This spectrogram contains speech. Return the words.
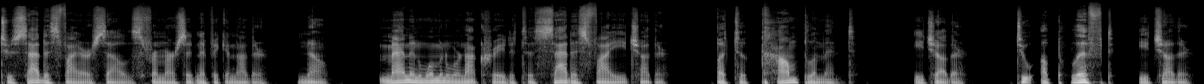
to satisfy ourselves from our significant other. No. Man and woman were not created to satisfy each other, but to complement each other, to uplift each other,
